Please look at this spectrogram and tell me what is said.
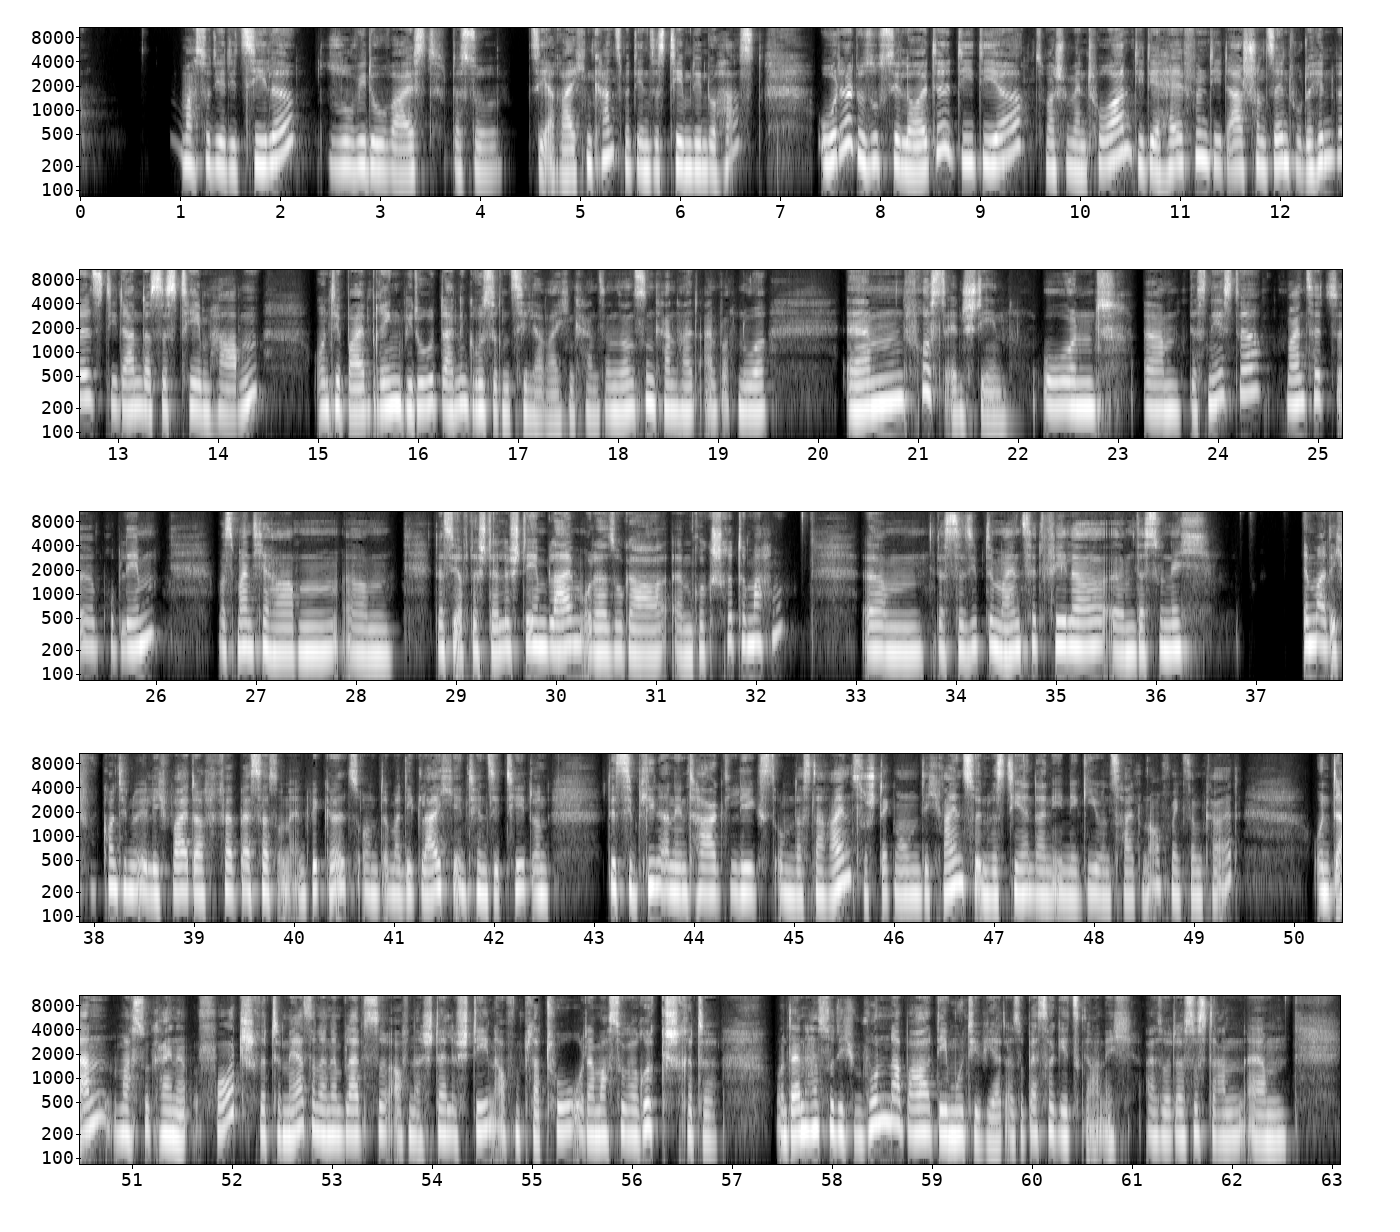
machst du dir die Ziele, so wie du weißt, dass du sie erreichen kannst mit dem System, den du hast. Oder du suchst dir Leute, die dir, zum Beispiel Mentoren, die dir helfen, die da schon sind, wo du hin willst, die dann das System haben und dir beibringen, wie du deine größeren Ziele erreichen kannst. Ansonsten kann halt einfach nur ähm, Frust entstehen. Und ähm, das nächste Mindset-Problem, was manche haben, ähm, dass sie auf der Stelle stehen bleiben oder sogar ähm, Rückschritte machen. Ähm, das ist der siebte Mindset-Fehler, ähm, dass du nicht immer dich kontinuierlich weiter verbesserst und entwickelst und immer die gleiche Intensität und Disziplin an den Tag legst, um das da reinzustecken, um dich rein zu investieren, deine Energie und Zeit und Aufmerksamkeit. Und dann machst du keine Fortschritte mehr, sondern dann bleibst du auf einer Stelle stehen, auf dem Plateau oder machst sogar Rückschritte. Und dann hast du dich wunderbar demotiviert. Also besser geht's gar nicht. Also das ist dann, ähm,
